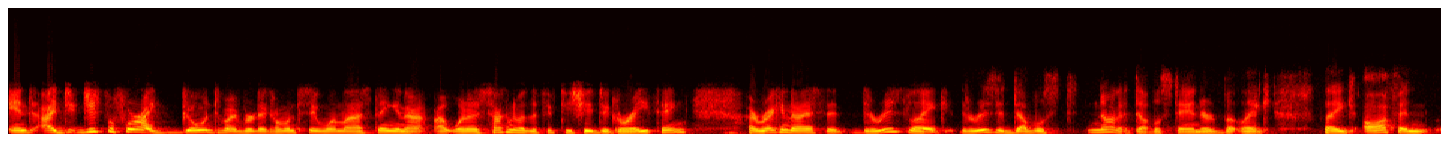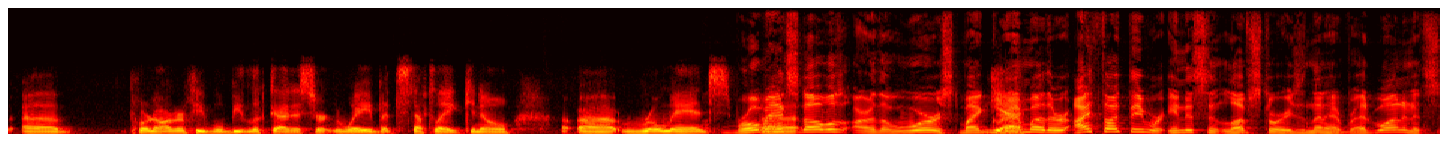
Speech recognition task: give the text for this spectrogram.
and I just before I go into my verdict, I want to say one last thing. And I, I, when I was talking about the Fifty Shades of Grey thing, I recognize that there is like there is a double, st- not a double standard, but like like often uh, pornography will be looked at a certain way, but stuff like you know uh, romance, romance uh, novels are the worst my yeah. grandmother i thought they were innocent love stories and then i read one and it's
